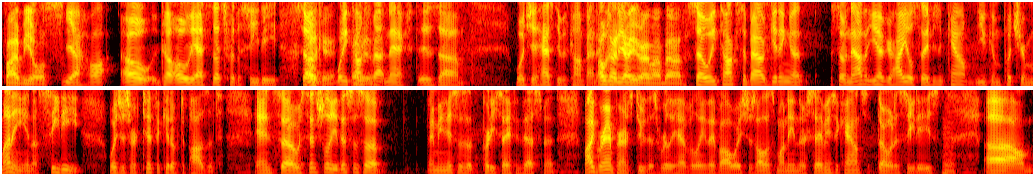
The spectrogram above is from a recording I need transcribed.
five years. Yeah. Well, oh, oh, yeah. It's, that's for the CD. So Okay, what he my talks about next is, um, which it has to do with compound. Oh God, yeah, you're right. My bad. So he talks about getting a. So now that you have your high yield savings account, you can put your money in a CD, which is certificate of deposit. And so essentially, this is a. I mean, this is a pretty safe investment. My grandparents do this really heavily. They've always just all this money in their savings accounts, throw it in CDs. Um,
